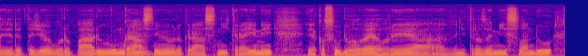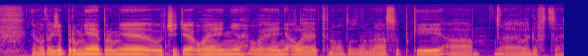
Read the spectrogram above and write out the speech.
jedete že jo, k vodopádům krásným mm. do krásné krajiny, jako jsou Duhové hory a vnitrozemí Islandu. Jo, takže pro mě, pro mě určitě oheň, oheň a led, no, to znamená sopky a e, ledovce.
